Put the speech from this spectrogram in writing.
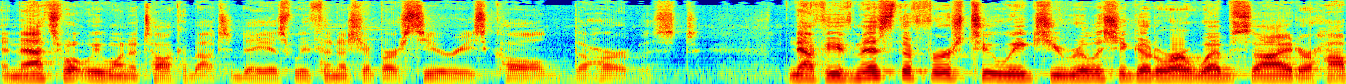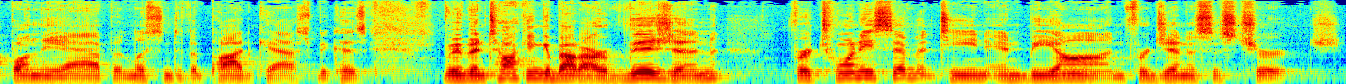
And that's what we want to talk about today as we finish up our series called The Harvest. Now, if you've missed the first two weeks, you really should go to our website or hop on the app and listen to the podcast because we've been talking about our vision for 2017 and beyond for Genesis Church.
